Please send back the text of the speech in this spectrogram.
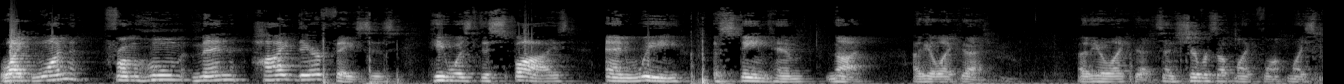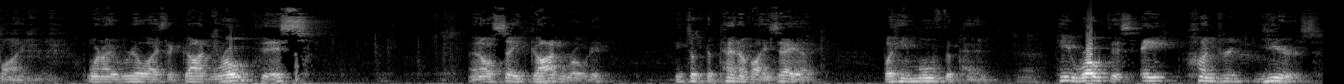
like one from whom men hide their faces, he was despised, and we esteemed him not. How do you like that? How do you like that? Sends shivers up my, my spine when I realize that God wrote this, and I'll say God wrote it. He took the pen of Isaiah, but he moved the pen he wrote this 800 years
